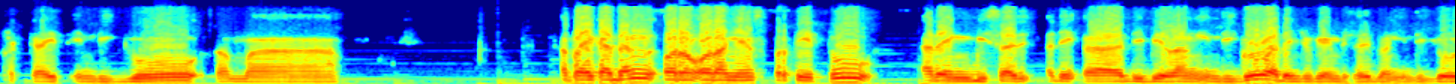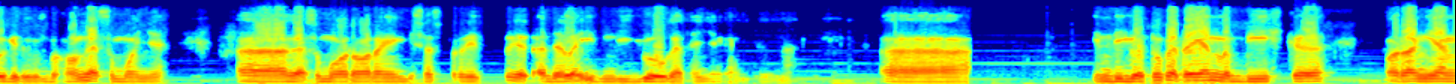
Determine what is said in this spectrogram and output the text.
terkait indigo sama apa ya kadang orang-orang yang seperti itu ada yang bisa ada eh, dibilang indigo ada yang juga yang bisa dibilang indigo gitu bahwa nggak semuanya eh, nggak semua orang-orang yang bisa seperti itu adalah indigo katanya kan nah eh, indigo tuh katanya kan lebih ke orang yang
